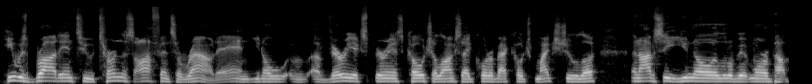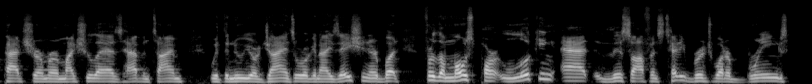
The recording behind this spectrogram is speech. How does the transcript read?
he was brought in to turn this offense around. And, you know, a very experienced coach alongside quarterback coach Mike Shula. And obviously, you know a little bit more about Pat Shurmur and Mike Shula having time with the New York Giants organization there. But for the most part, looking at this offense, Teddy Bridgewater brings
